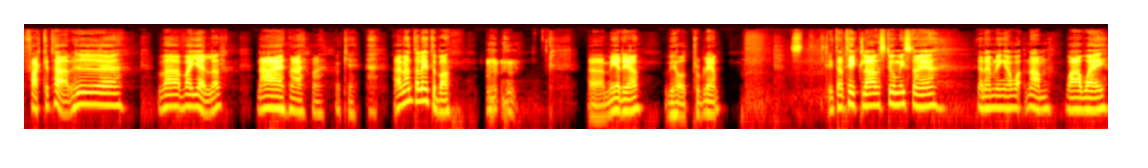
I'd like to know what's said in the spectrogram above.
facket här. Hur, eh, uh, vad, vad gäller? Nej, nej, nej, okej. Nej, vänta lite bara. uh, media, vi har ett problem. Lite artiklar, stor missnöje. Jag nämner inga namn. Huawei.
